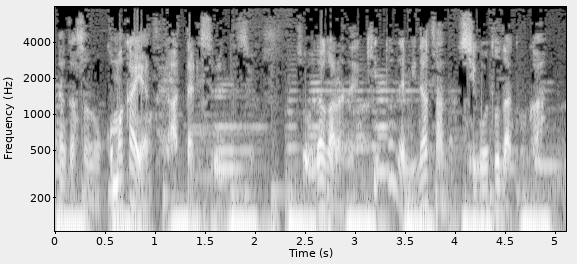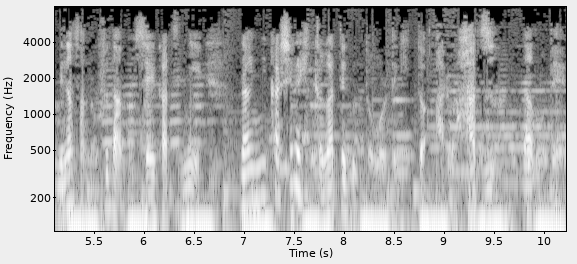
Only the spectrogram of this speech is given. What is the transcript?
なんかその細かいやつがあったりするんですよ。そう、だからね、きっとね、皆さんの仕事だとか、皆さんの普段の生活に何かしら引っかかってくるところできっとあるはずなので、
